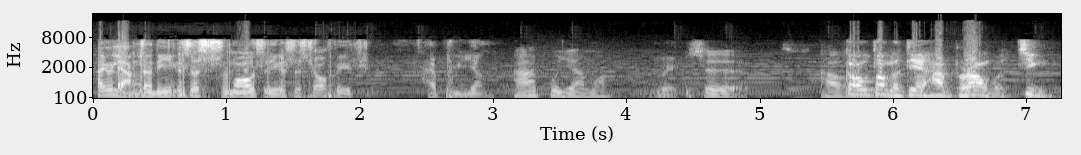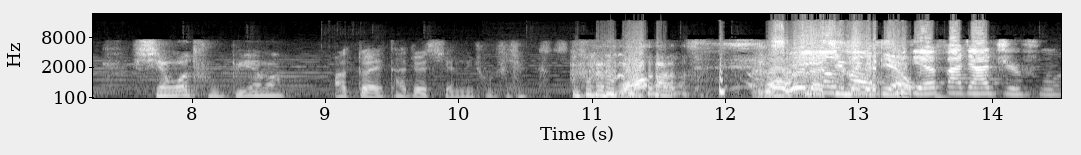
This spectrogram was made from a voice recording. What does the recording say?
它有两个设定，一个是时髦值，一个是消费值，还不一样啊？不一样吗？对，是高档的店还不让我进，嫌我土鳖吗？啊，对，他就嫌你土鳖。我我为了进那个店，蝴蝶发家致富。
